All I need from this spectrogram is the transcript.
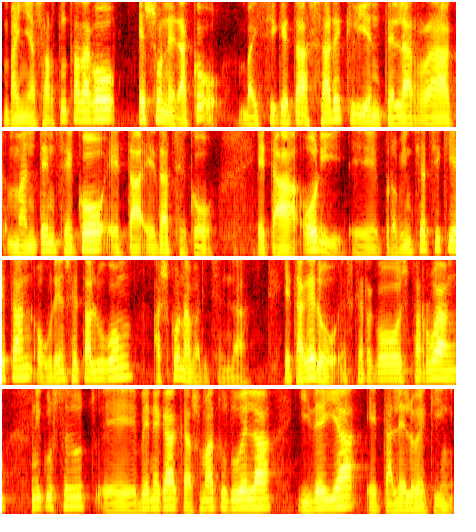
baina sartuta dago esonerako, baizik eta sare klientelarrak mantentzeko eta edatzeko. Eta hori, e, provintzia txikietan, Ourense eta Lugon, asko nabaritzen da. Eta gero, ezkerreko esparruan, nik uste dut e, benekak asmatu duela ideia eta leloekin.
